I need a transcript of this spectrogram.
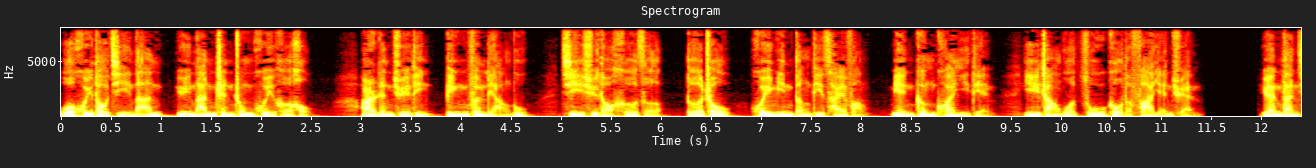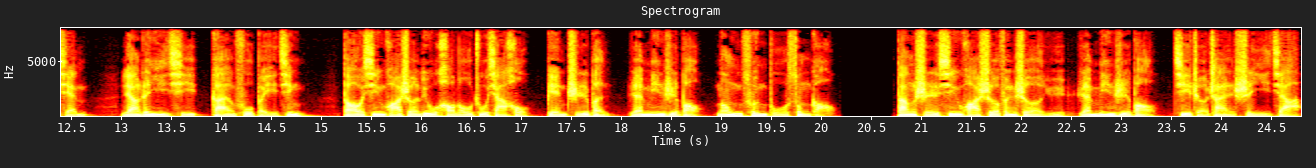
我回到济南与南振中会合后，二人决定兵分两路，继续到菏泽、德州、惠民等地采访，面更宽一点，以掌握足够的发言权。元旦前，两人一起赶赴北京。到新华社六号楼住下后，便直奔《人民日报》农村部送稿。当时新华社分社与《人民日报》记者站是一家，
